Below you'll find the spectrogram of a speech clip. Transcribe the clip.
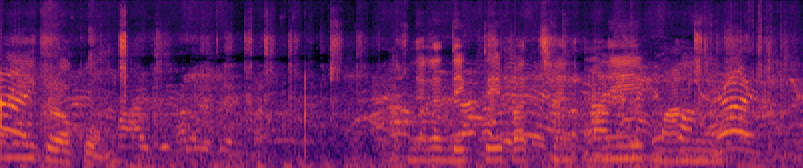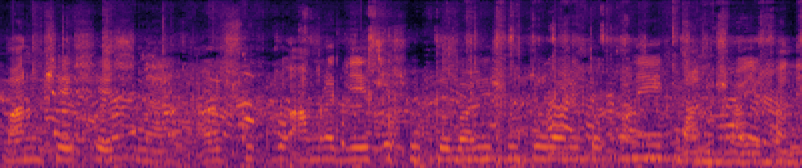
অনেক রকম। আপনারা দেখতেই পাচ্ছেন অনেক মানুষ। মানুষের শেষ নাই। আর শুক্র আমরা গিয়েছি শুক্রবারে। শুক্রবারে তো অনেক মানুষ হয় ওখানে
